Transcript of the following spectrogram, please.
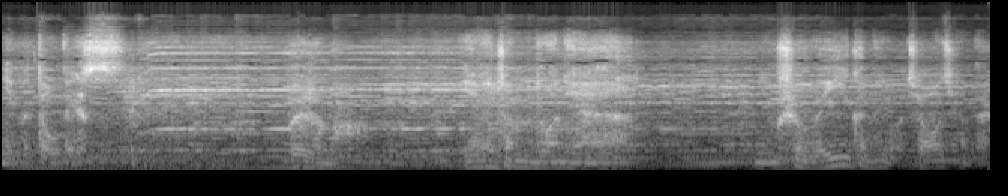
你们都得死。为什么？因为这么多年，你们是唯一跟他有交情的人。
